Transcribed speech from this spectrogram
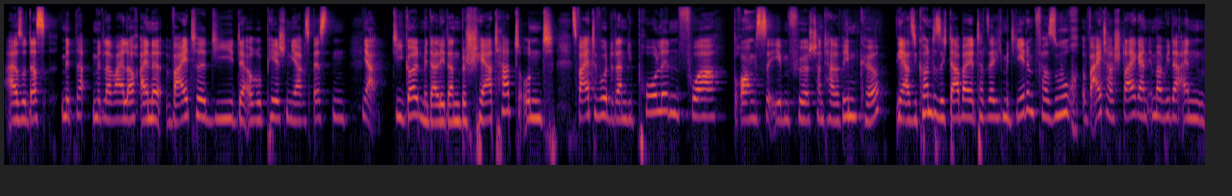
Also das mit, mittlerweile auch eine Weite, die der europäischen Jahresbesten, ja, die Goldmedaille dann beschert hat. Und zweite wurde dann die Polin vor Bronze eben für Chantal Riemke. Ja, sie konnte sich dabei tatsächlich mit jedem Versuch weiter steigern, immer wieder einen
